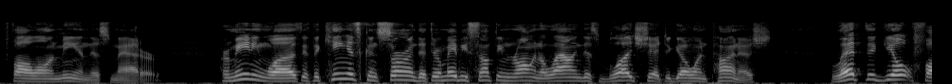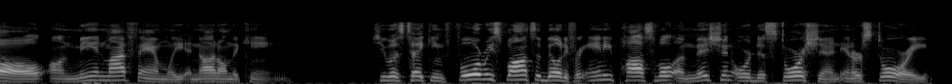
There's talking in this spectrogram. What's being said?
fall on me in this matter. Her meaning was if the king is concerned that there may be something wrong in allowing this bloodshed to go unpunished, let the guilt fall on me and my family and not on the king. She was taking full responsibility for any possible omission or distortion in her story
